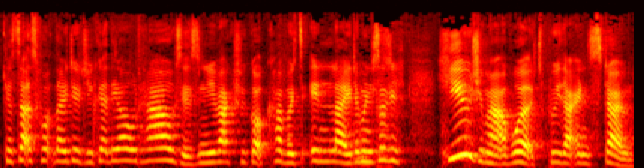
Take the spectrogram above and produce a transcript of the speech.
Because that's what they did. You get the old houses and you've actually got cupboards inlaid. I mean, it's such a huge amount of work to put that in stone.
